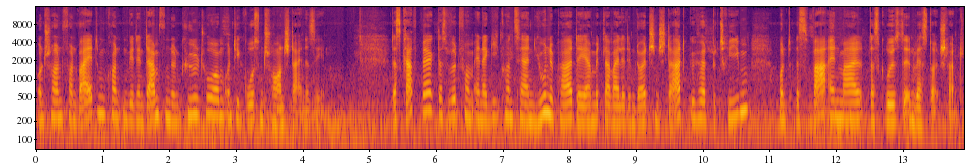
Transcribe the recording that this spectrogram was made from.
Und schon von weitem konnten wir den dampfenden Kühlturm und die großen Schornsteine sehen. Das Kraftwerk, das wird vom Energiekonzern Uniper, der ja mittlerweile dem deutschen Staat gehört, betrieben und es war einmal das größte in Westdeutschland.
